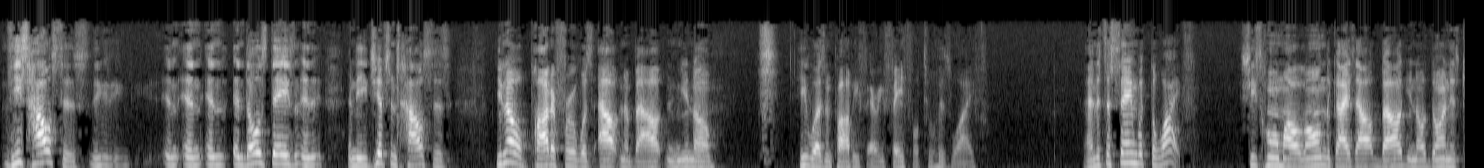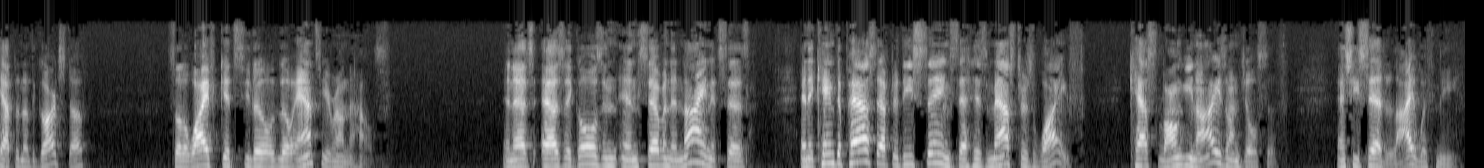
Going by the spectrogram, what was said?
these houses, in, in, in, in those days, in, in the Egyptians' houses, you know, Potiphar was out and about, and, you know, he wasn't probably very faithful to his wife. And it's the same with the wife. She's home all alone. The guy's out and about, you know, doing his captain of the guard stuff. So the wife gets, you know, a little antsy around the house. And as, as it goes in, in 7 and 9, it says, And it came to pass after these things that his master's wife cast longing eyes on Joseph. And she said, Lie with me.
